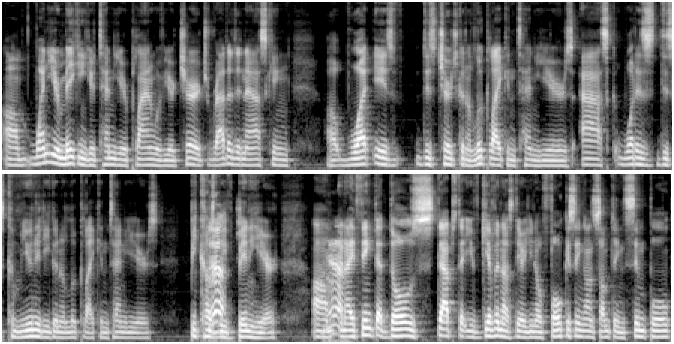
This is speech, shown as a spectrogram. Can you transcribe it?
um, when you're making your 10 year plan with your church, rather than asking uh, what is this church going to look like in 10 years ask what is this community going to look like in 10 years because yeah. we've been here um, yeah. and i think that those steps that you've given us there you know focusing on something simple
